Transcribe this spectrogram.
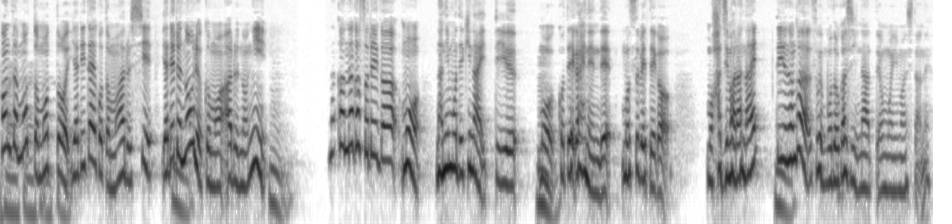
本当はもっともっとやりたいこともあるし、やれる能力もあるのに、うん、なかなかそれがもう何もできないっていう、もう固定概念で、もうすべてがもう始まらないっていうのがすごいもどかしいなって思いましたね。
